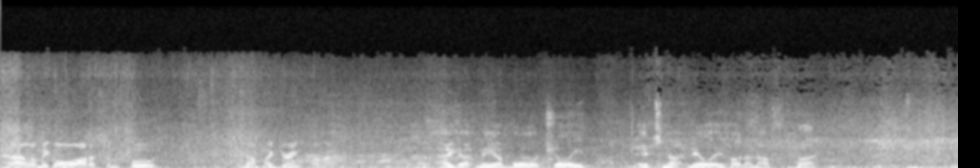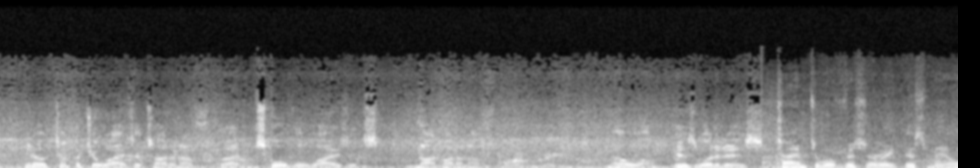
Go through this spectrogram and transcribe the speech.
Yeah, let me go order some food. I got my drink coming. I got me a bowl of chili. It's not nearly hot enough, but you know, temperature wise it's hot enough, but Scoville wise it's not hot enough. Oh well, is what it is. Time to eviscerate this meal.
